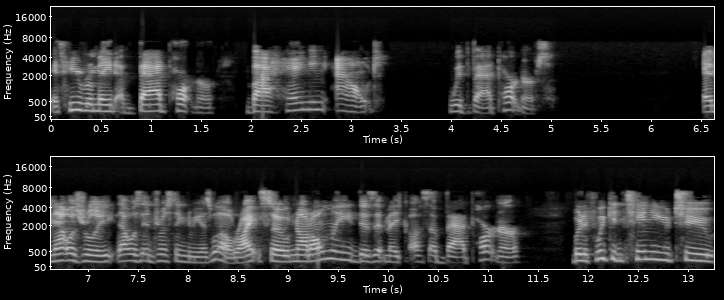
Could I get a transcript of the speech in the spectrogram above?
if he remained a bad partner by hanging out with bad partners. And that was really that was interesting to me as well, right? So not only does it make us a bad partner, but if we continue to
